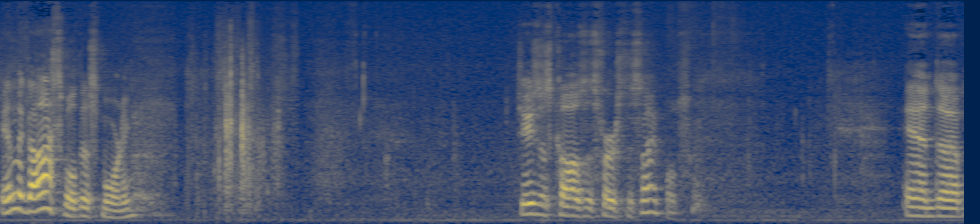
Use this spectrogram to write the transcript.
In the gospel this morning, Jesus calls his first disciples. And uh,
